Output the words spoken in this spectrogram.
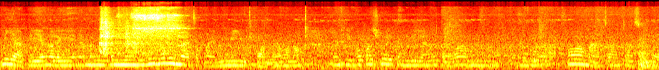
ไม่อยากเลี้ยงอะไรเงี้ยนะมันมันมีไม่รู้มันมาจากไหนมันมีอยู่ก่อนแล้วอะเนาะบางทีเขาก็ช่วยกันเลี้ยงแต่ว่ามันมันเยอะอะเพราะว่าหมาจรจัดส่วนใหญ่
